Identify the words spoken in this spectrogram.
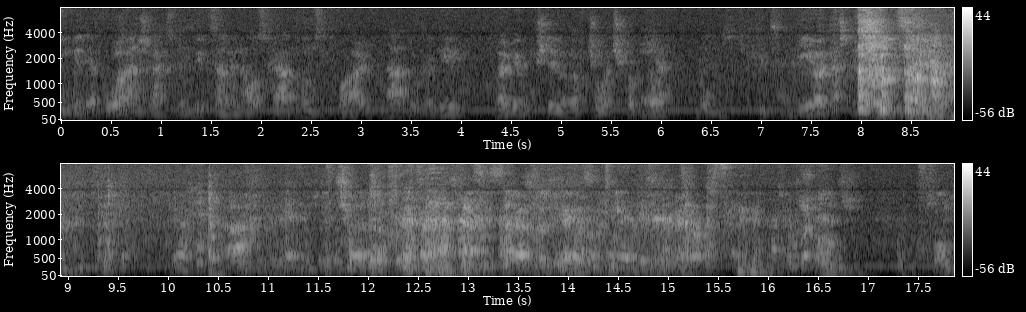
Summe der voranschlagsunwirksamen Ausgaben haben sich vor allem dadurch ergeben, weil wir Umstellung auf George gehabt haben ja. und Georg. Ja. Das ist ja. Und,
